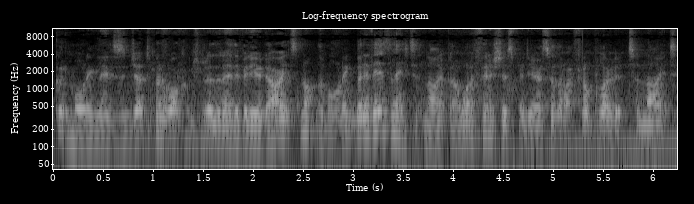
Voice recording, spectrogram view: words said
Good morning ladies and gentlemen, welcome to another day of the video diary. It's not the morning, but it is late at night, but I want to finish this video so that I can upload it tonight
